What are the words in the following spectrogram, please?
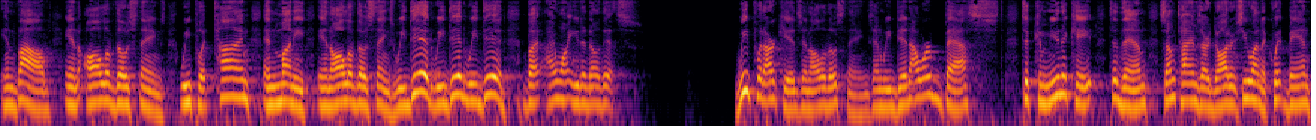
involved in all of those things. We put time and money in all of those things. We did, we did, we did. But I want you to know this. We put our kids in all of those things and we did our best to communicate to them. Sometimes our daughter, she wanted to quit band.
